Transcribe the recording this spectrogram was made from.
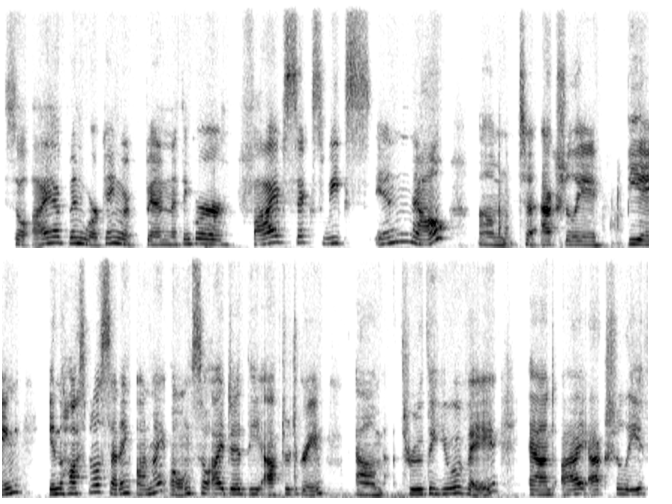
So I have been working, we've been, I think we're five, six weeks in now um, to actually being in the hospital setting on my own. So I did the after degree um, through the U of A, and I actually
